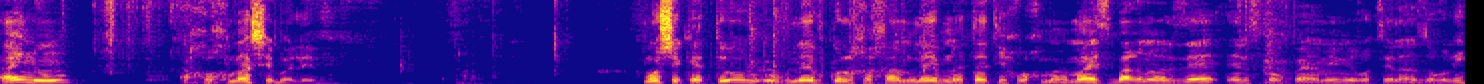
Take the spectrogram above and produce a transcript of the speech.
היינו, החוכמה שבלב. כמו שכתוב, ובלב כל חכם לב נתתי חוכמה. מה הסברנו על זה? אין ספור פעמים, מי רוצה לעזור לי?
